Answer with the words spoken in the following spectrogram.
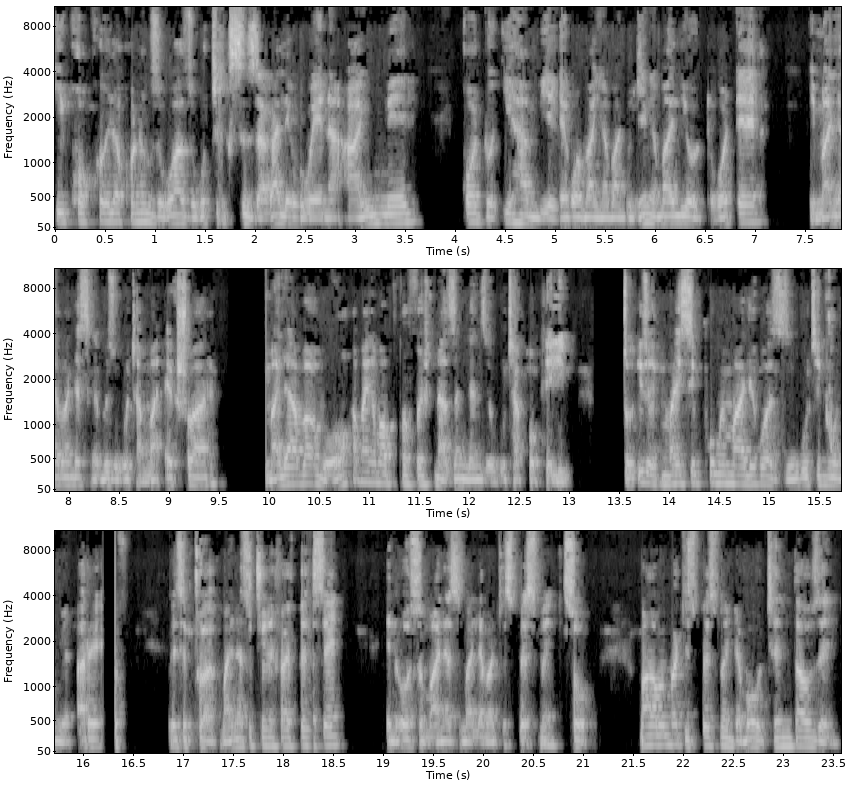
ikhokhelwa khona kuzokwazi ukuthi kusizakale wena hhayi ummeli kodwa ihambile kwabanye abantu njengemali yodokotela imali yabantu esingabiza ukuthi ama-actuary imali yababo wonke amanye ama-professionals engenzeka ukuthi akhokheliwe so izothi uma isiphuma imali ekwaziyo ukuthi inqunywe i-r f bese kuthiwa minus u-twenty-five percent and also minus imali yama-disbursement so uma ngabe ama-disbursement abawu-ten thousand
